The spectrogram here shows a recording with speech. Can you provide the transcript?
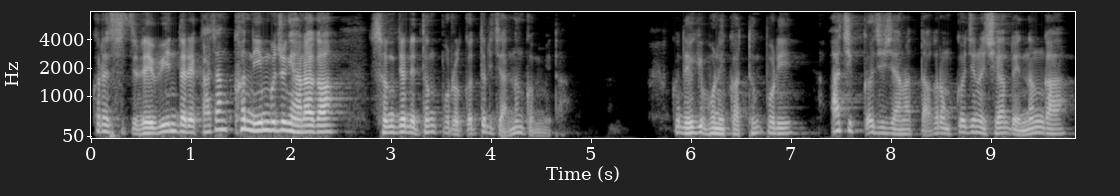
그래서 레위인들의 가장 큰 임무 중에 하나가 성전의 등불을 꺼뜨리지 않는 겁니다. 근데 여기 보니까 등불이 아직 꺼지지 않았다. 그럼 꺼지는 시간도 있는가?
